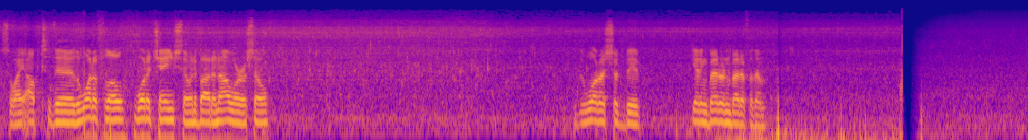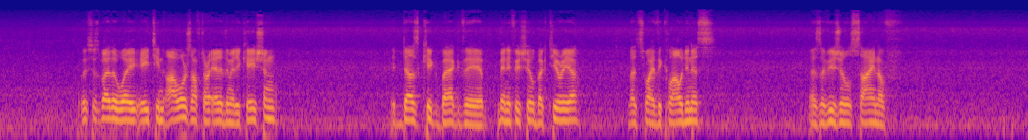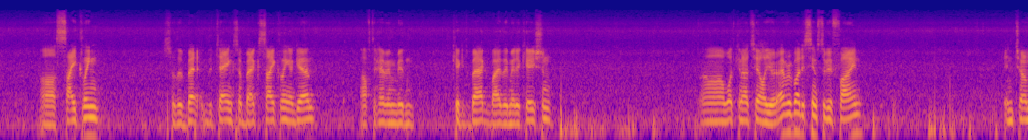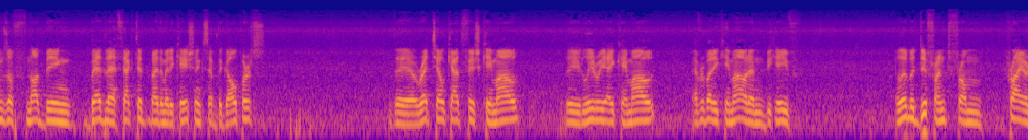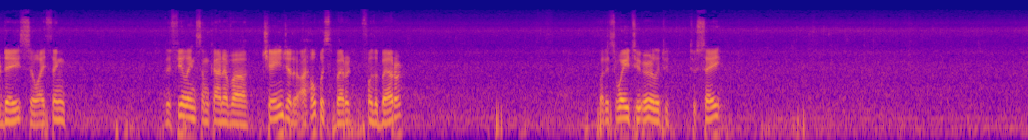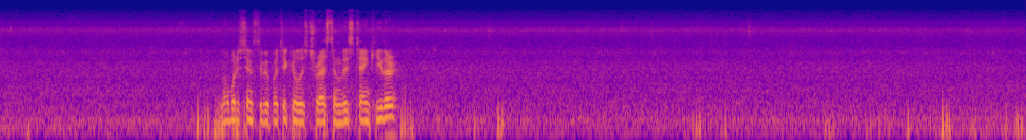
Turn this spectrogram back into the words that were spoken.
So I upped the, the water flow, water change, so in about an hour or so the water should be getting better and better for them. This is by the way 18 hours after I added the medication. It does kick back the beneficial bacteria. That's why the cloudiness as a visual sign of uh, cycling. So the, the tanks are back cycling again after having been kicked back by the medication. Uh, what can I tell you? Everybody seems to be fine in terms of not being badly affected by the medication except the gulpers. The red-tailed catfish came out, the leerii came out, everybody came out and behaved a little bit different from prior days, so I think they're feeling some kind of a change. I hope it's better for the better. But it's way too early to, to say. Nobody seems to be particularly stressed in this tank either.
